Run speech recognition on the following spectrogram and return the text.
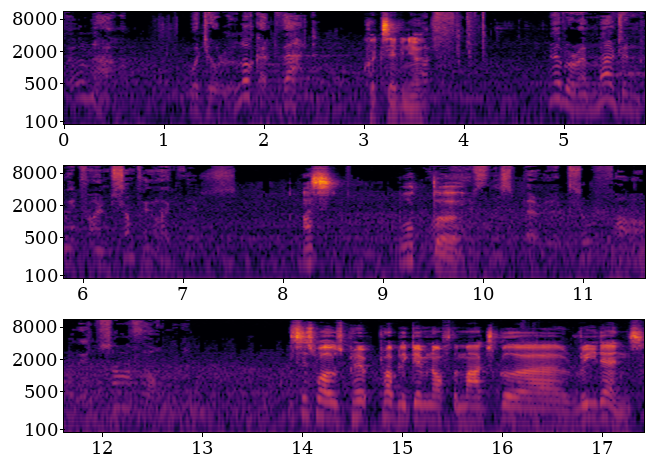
Well now, would you look at that? Quick saving you. Never imagined we'd find something like this. Us? What the? Why is this buried so far within Saarthal? This is what was probably giving off the magical uh, readings.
